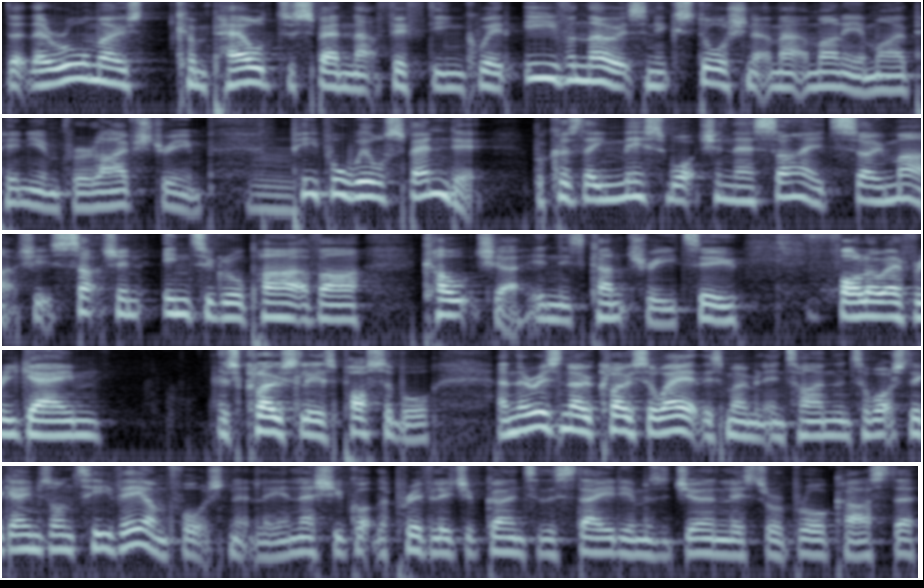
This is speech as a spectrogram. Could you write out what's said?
that they're almost compelled to spend that 15 quid, even though it's an extortionate amount of money, in my opinion, for a live stream. Hmm. People will spend it because they miss watching their side so much. It's such an integral part of our culture in this country to follow every game as closely as possible. And there is no closer way at this moment in time than to watch the games on TV, unfortunately. Unless you've got the privilege of going to the stadium as a journalist or a broadcaster,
